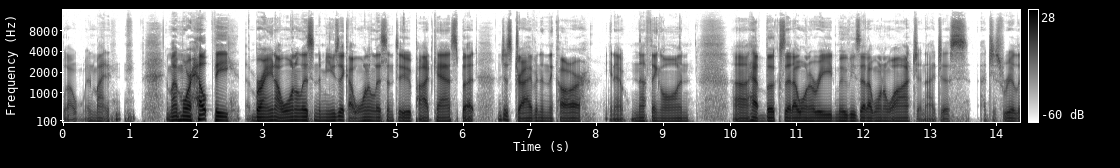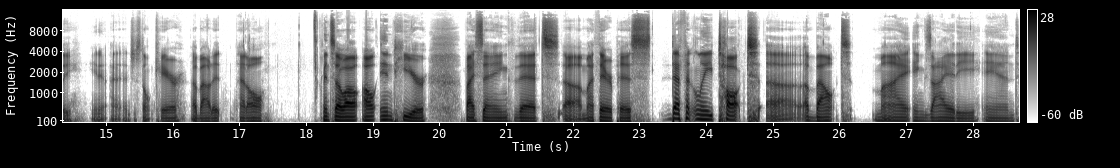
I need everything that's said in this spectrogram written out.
well, in my in my more healthy brain, I want to listen to music. I want to listen to podcasts, but I'm just driving in the car, you know, nothing on uh, have books that I want to read, movies that I want to watch, and I just I just really you know I just don't care about it at all. And so I'll I'll end here by saying that uh, my therapist definitely talked uh, about my anxiety and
